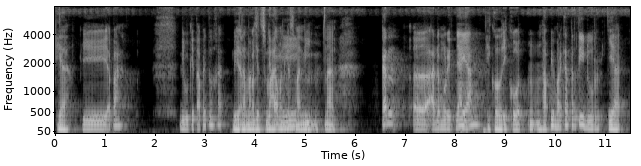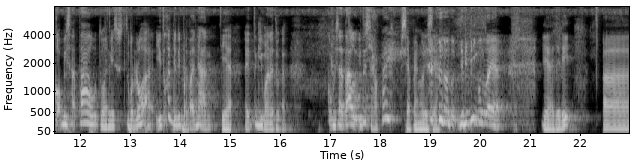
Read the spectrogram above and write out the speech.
ya, di apa? Di bukit apa itu kak? Di Yang Taman pas- Di Getsemani. Taman Getsemani. Mm. Nah, kan eh, ada muridnya yang ikut. ikut, tapi mereka tertidur. Ya, Kok bisa tahu Tuhan Yesus itu berdoa? Itu kan jadi pertanyaan. ya. Nah itu gimana tuh kak? Kok bisa tahu? Itu siapa ya? Siapa yang nulis ya? jadi bingung saya. Ya, jadi eh,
